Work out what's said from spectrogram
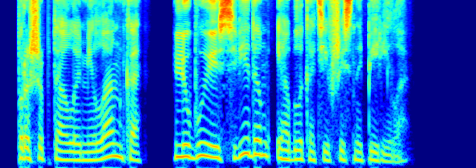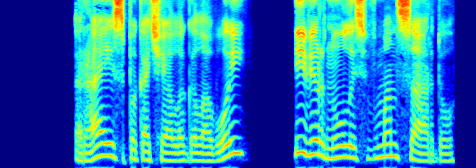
— прошептала Миланка, любуясь видом и облокотившись на перила. Райс покачала головой и вернулась в мансарду,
